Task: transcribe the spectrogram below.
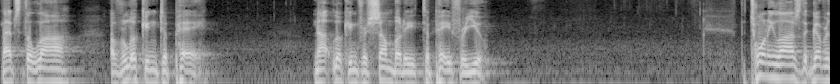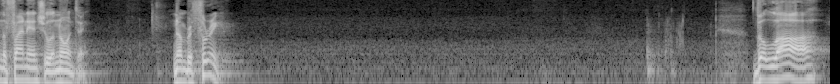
That's the law of looking to pay, not looking for somebody to pay for you. The 20 laws that govern the financial anointing. Number three. The law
